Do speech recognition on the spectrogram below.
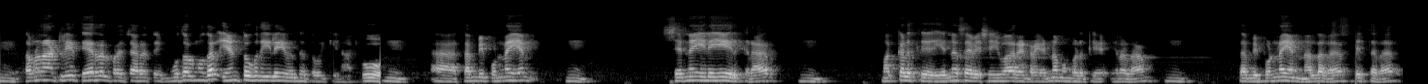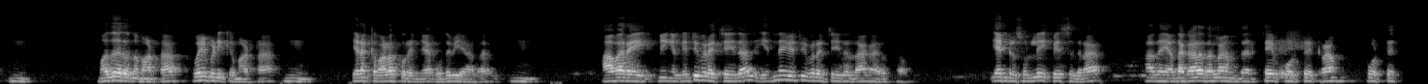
ம். தமிழ்நாட்டிலே தேர்தல் பிரச்சாரத்தை முதல் முதல் என் தொகுதியிலேயே வந்து துவக்கினார். ஓ. ம் அஹ், தம்பி பொன்னையன் ம். சென்னையிலேயே இருக்கிறார். ம். மக்களுக்கு என்ன சேவை செய்வார் என்ற எண்ணம் உங்களுக்கு எழலாம். ம். தம்பி பொன்னையன் நல்லவர் பிடித்தவர். ம். மது அருந்த மாட்டார் புகைப்பிடிக்க மாட்டார். ம். எனக்கு வழக்குரைஞர் உதவியாளர். ம். அவரை நீங்கள் வெற்றி பெறச் செய்தால் என்னை வெற்றி பெறச் செய்ததாக அர்த்தம் என்று சொல்லி பேசுகிறார். அதை அந்த காலத்தெல்லாம் அந்த டேப் போட்டு கிராம் போட்டு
